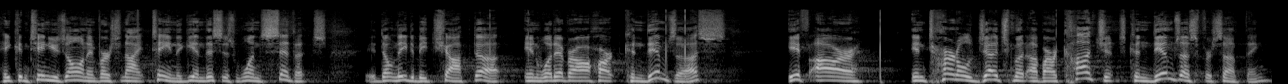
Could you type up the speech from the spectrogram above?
he continues on in verse 19. Again, this is one sentence it don't need to be chopped up. In whatever our heart condemns us, if our internal judgment of our conscience condemns us for something,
